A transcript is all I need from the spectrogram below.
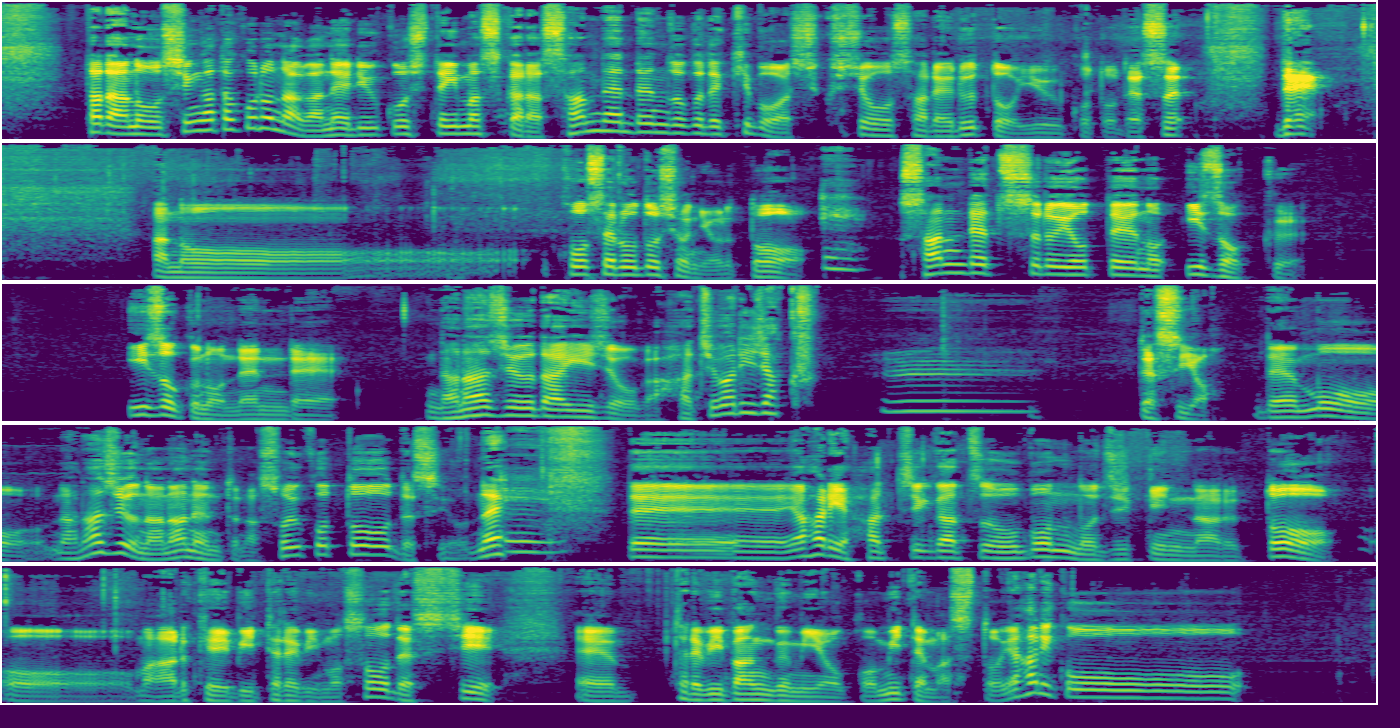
ただあの新型コロナが、ね、流行していますから3年連続で規模は縮小されるということです。であのー、厚生労働省によると参列する予定の遺族遺族の年齢70代以上が8割弱ですよ。でもう77年というのはそういうことですよね、えー、でやはり8月お盆の時期になるとお、まあ、RKB テレビもそうですし、えー、テレビ番組をこう見てますとやはりこう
